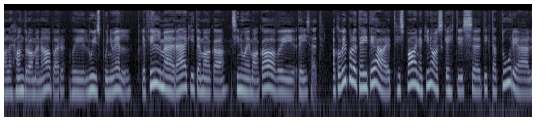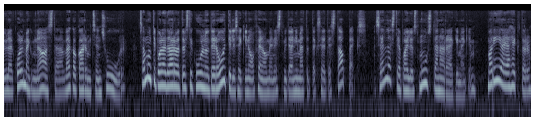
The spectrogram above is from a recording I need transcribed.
Alejandro Amenabar või Luis Buñuel ja filme Räägi temaga, Sinu ema ka või teised. aga võib-olla te ei tea, et Hispaania kinos kehtis diktatuuri ajal üle kolmekümne aasta väga karm tsensuur. Samuti pole te arvatavasti kuulnud erootilise kino fenomenist, mida nimetatakse destapeks. sellest ja paljust muust täna räägimegi. Maria ja Hektor,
